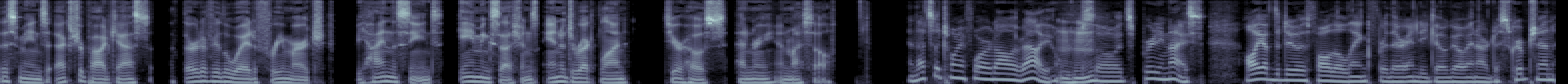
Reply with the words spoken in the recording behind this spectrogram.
This means extra podcasts, a third of the way to free merch, behind the scenes, gaming sessions, and a direct line to your hosts, Henry and myself. And that's a $24 value. Mhm. So it's pretty nice. All you have to do is follow the link for their Indiegogo in our description,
